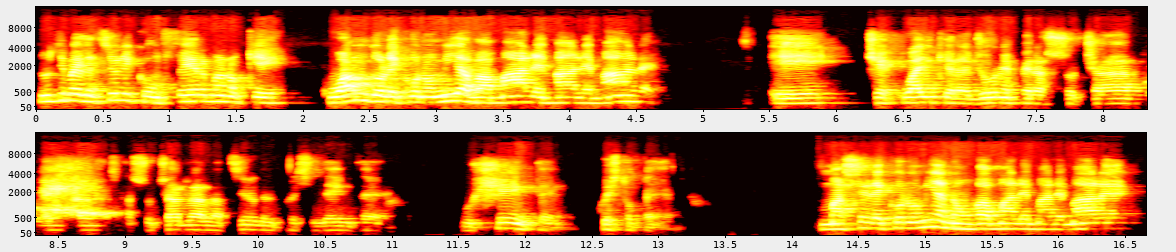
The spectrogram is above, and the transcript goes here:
l'ultima elezione confermano che quando l'economia va male, male, male e c'è qualche ragione per associarla, associarla all'azione del presidente uscente, questo perde. Ma se l'economia non va male, male, male,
